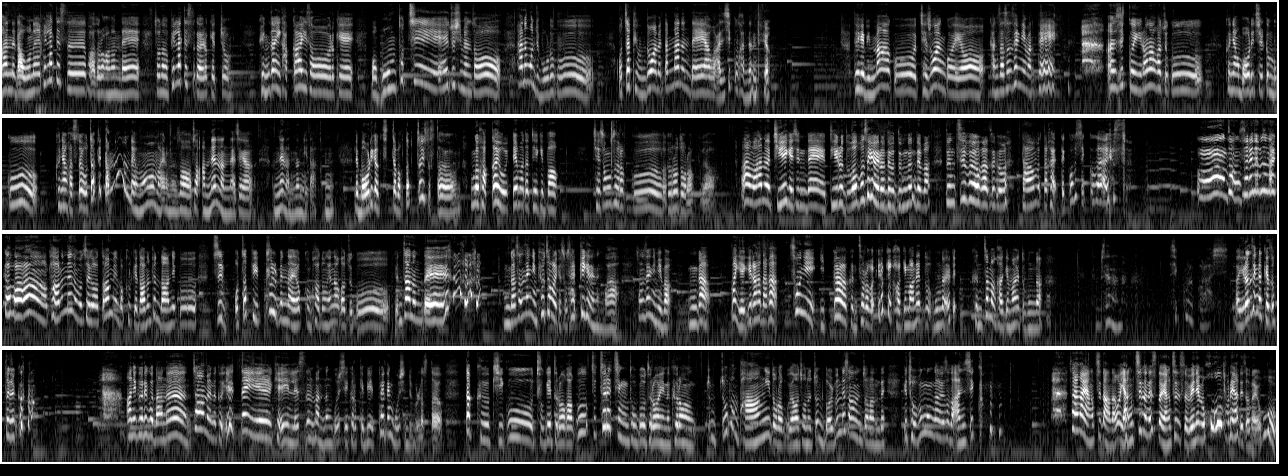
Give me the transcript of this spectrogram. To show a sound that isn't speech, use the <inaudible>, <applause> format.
아 근데 나 오늘 필라테스 받으러 가는데 저는 필라테스가 이렇게 좀 굉장히 가까이서 이렇게 뭐 몸 터치해 주시면서 하는 건지 모르고 어차피 운동하면 땀 나는데 하고 안 씻고 갔는데요. <laughs> 되게 민망하고 죄송한 거예요. 강사 선생님한테 <laughs> 안 씻고 일어나가지고 그냥 머리 질끈 묶고 그냥 갔어요. 어차피 땀 나는데 뭐 막 이러면서 저 앞내는 안 나요. 제가 앞내는 안 납니다. 응. 근데 머리가 진짜 막 떡져 있었어요. 뭔가 가까이 올 때마다 되게 막 죄송스럽고 그러더라고요. 아, 뭐 하늘 뒤에 계신데 뒤로 누워보세요 이러는데 눕는데 막 눈치 보여가지고 다음부터 갈 때 꼭 씻고 가야겠어. 제가 땀이 막 그렇게 나는 편도 아니고 집 어차피 풀 맨날 에어컨 가동해놔가지고 괜찮은데 <laughs> 뭔가 선생님 표정을 계속 살피게 되는 거야. 선생님이 막 뭔가 막 얘기를 하다가 손이 입가 근처로 막 이렇게 가기만 해도 뭔가 이렇게 근처만 가기만 해도 뭔가 냄새 나나 씻고 올 거라 씨. 막 이런 생각 계속 들고 <laughs> 아니 그리고 나는 처음에는 그 1대1 개인 레슨 받는 곳이 그렇게 밀폐된 곳인 줄 몰랐어요. 딱 그 기구 두 개 들어가고 스트레칭 도구 들어있는 그런 좀 좁은 방이더라고요. 저는 좀 넓은 데서 하는 줄 알았는데 그 좁은 공간에서도 안 씻고 <laughs> 설마 양치도 안 하고 양치는 했어요. 양치는 했어요. 왜냐면 호흡을 해야 되잖아요. 호흡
